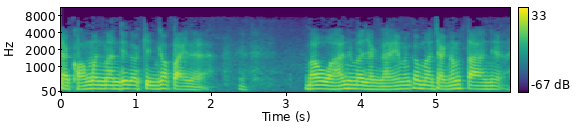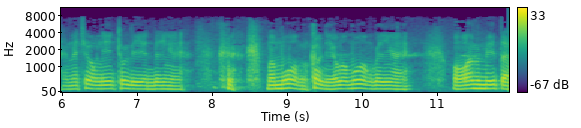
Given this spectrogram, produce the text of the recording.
จากของมันๆที่เรากินเข้าไปแหละเบาหวานมันมาจากไหน มันก็มาจากน้ำตาลเนี่ยเห็นไหมช่วงนี้ทุเรียนเป็นยังไงมะม่วงข้าวเหนียวมะม่วงเป็นยังไง อ๋อมันมีแต่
